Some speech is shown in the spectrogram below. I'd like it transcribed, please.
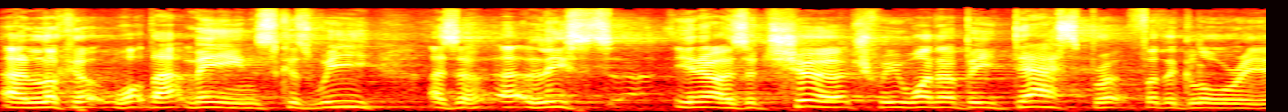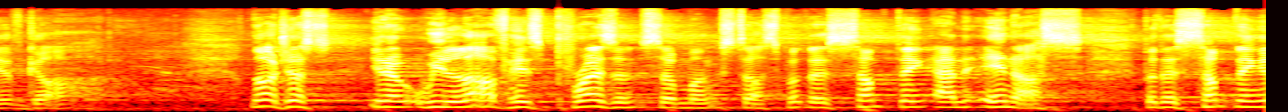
and look at what that means because we, as a, at least, you know, as a church, we want to be desperate for the glory of God. Not just, you know, we love his presence amongst us, but there's something, and in us, but there's something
